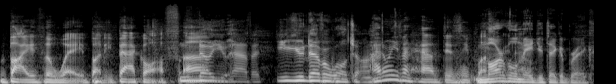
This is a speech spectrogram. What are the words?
by the way, buddy. Back off. Um, no, you haven't. You, you never will, John. I don't even have Disney Plus. Marvel right made you take a break.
